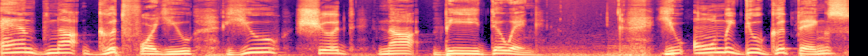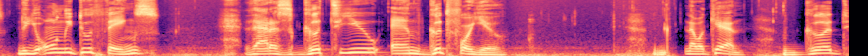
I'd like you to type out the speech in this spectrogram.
and not good for you, you should not be doing. You only do good things. You only do things that is good to you and good for you. Now, again, good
